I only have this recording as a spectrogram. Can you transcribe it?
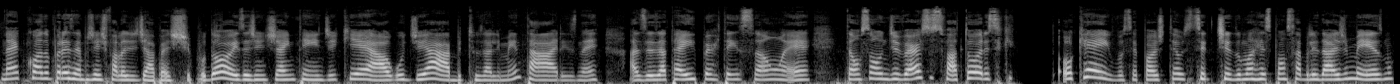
Né? Quando, por exemplo, a gente fala de diabetes tipo 2, a gente já entende que é algo de hábitos alimentares, né? Às vezes até hipertensão é. Então são diversos fatores que ok, você pode ter tido uma responsabilidade mesmo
